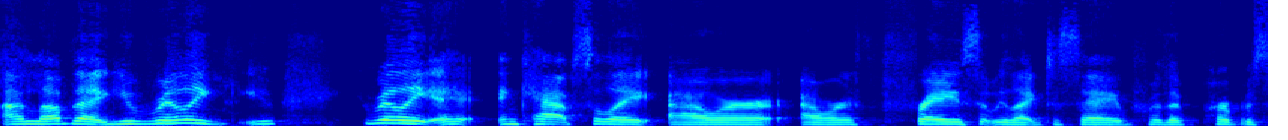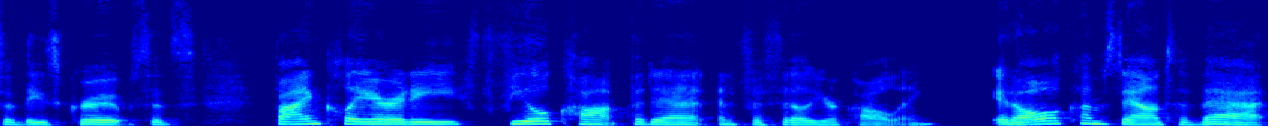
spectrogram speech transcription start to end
I love that. You really you really encapsulate our our phrase that we like to say for the purpose of these groups. It's find clarity feel confident and fulfill your calling. It all comes down to that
